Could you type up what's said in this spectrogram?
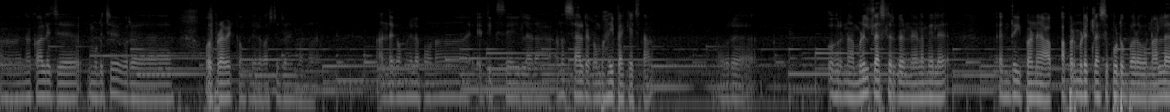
uh, நான் காலேஜ் முடித்து ஒரு ஒரு ப்ரைவேட் கம்பெனியில் ஃபஸ்ட்டு ஜாயின் பண்ணேன். அந்த கம்பெனியில் போனால் எத்திக்ஸே இல்லைடா. ஆனால் சேலரி ரொம்ப ஹை பேக்கேஜ் தான். ஒரு ஒரு நான் மிடில் கிளாஸில் இருக்கிற நிலமையில் வந்து இப்போ நான் அப் அப்பர் மிடில் கிளாஸுக்கு கூட்டும் போகிற ஒரு நல்ல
